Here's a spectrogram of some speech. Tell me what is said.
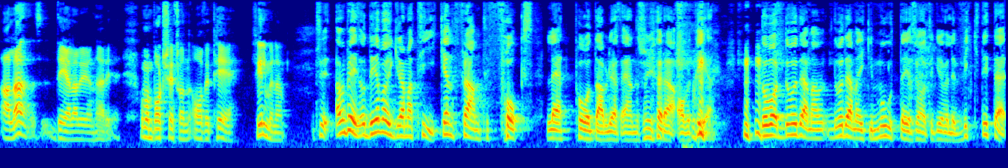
alla delar i den här. Om man bortser från AVP-filmerna. Ja men precis, och det var ju grammatiken fram till Fox lät Paul W.S. Anderson göra AVP. då, var, då, var det man, då var det man gick emot det som jag tycker är väldigt viktigt där.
